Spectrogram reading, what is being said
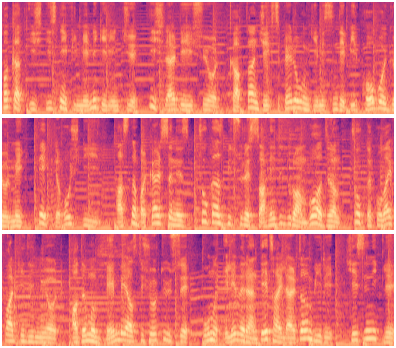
Fakat iş Disney filmlerine gelince işler değişiyor. Kaptan Jack Sparrow'un gemisinde bir kovboy görmek pek de hoş değil. Aslına bakarsanız çok az bir süre sahnede duran bu adam çok da kolay fark edilmiyor. Adamın bembeyaz tişörtü ise onu ele veren detaylardan biri. Kesinlikle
